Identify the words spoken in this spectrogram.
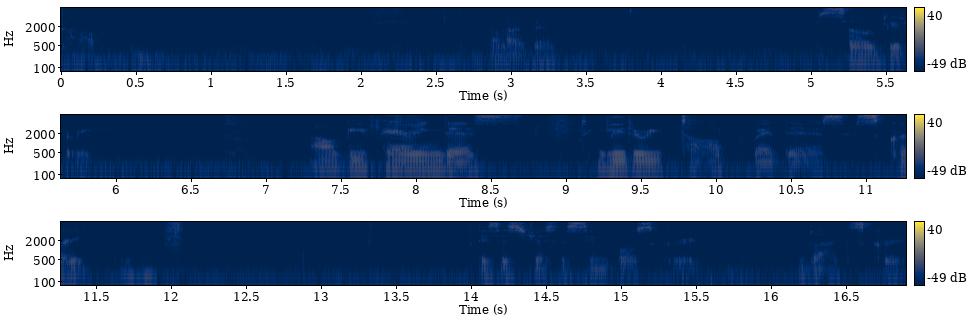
top. I love it. So glittery. I'll be pairing this glittery top with this skirt. This is just a simple skirt, black skirt.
